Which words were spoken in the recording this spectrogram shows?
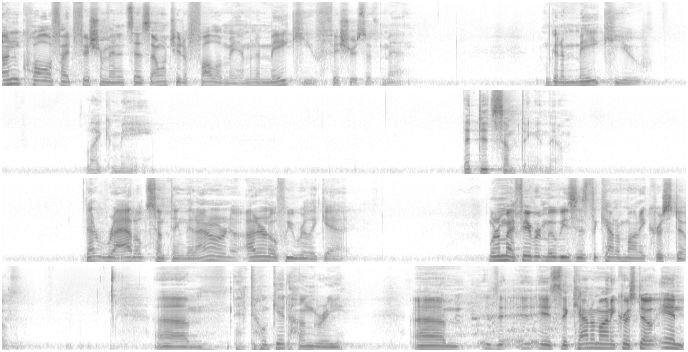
unqualified fishermen, and says, I want you to follow me. I'm going to make you fishers of men. I'm going to make you like me. That did something in them. That rattled something that I don't know, I don't know if we really get. One of my favorite movies is The Count of Monte Cristo. Um, don't get hungry. Um, it's The Count of Monte Cristo. And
